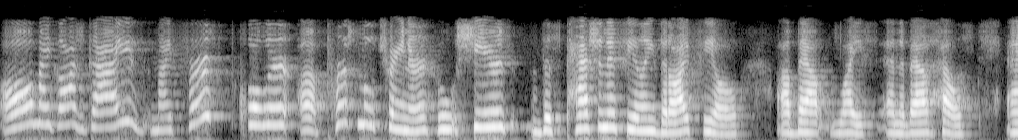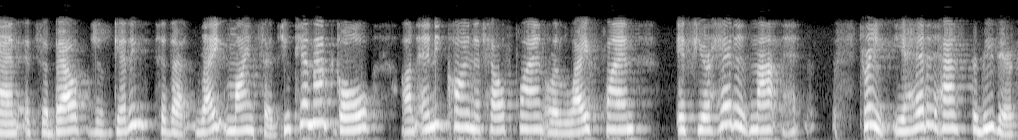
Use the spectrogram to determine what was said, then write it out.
Oh my gosh, guys, my first caller, a personal trainer who shares this passionate feeling that I feel about life and about health. And it's about just getting to that right mindset. You cannot go on any kind of health plan or life plan if your head is not straight. Your head has to be there.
